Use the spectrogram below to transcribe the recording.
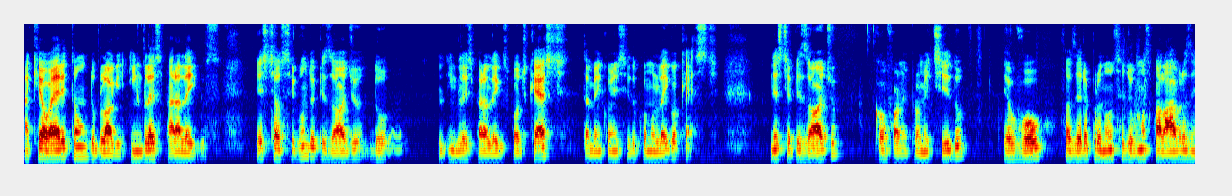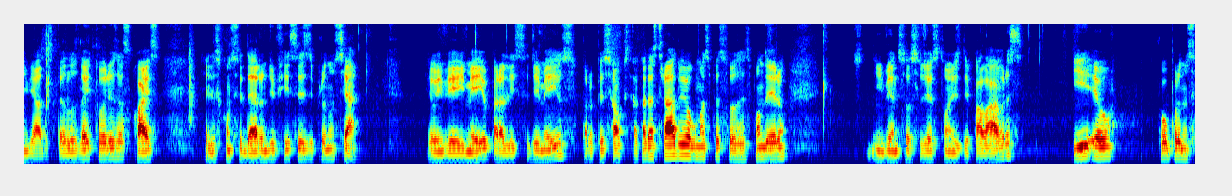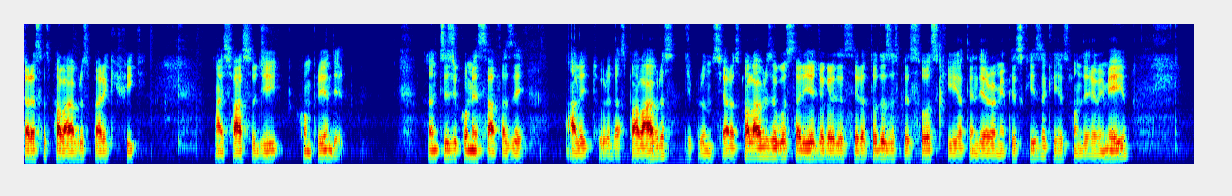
Aqui é o Eriton, do blog Inglês para Leigos. Este é o segundo episódio do Inglês para Leigos Podcast, também conhecido como LegoCast. Neste episódio, conforme prometido, eu vou fazer a pronúncia de algumas palavras enviadas pelos leitores, as quais eles consideram difíceis de pronunciar. Eu enviei e-mail para a lista de e-mails para o pessoal que está cadastrado e algumas pessoas responderam enviando suas sugestões de palavras e eu vou pronunciar essas palavras para que fique mais fácil de compreender. Antes de começar a fazer a leitura das palavras, de pronunciar as palavras, eu gostaria de agradecer a todas as pessoas que atenderam a minha pesquisa, que responderam o e-mail.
